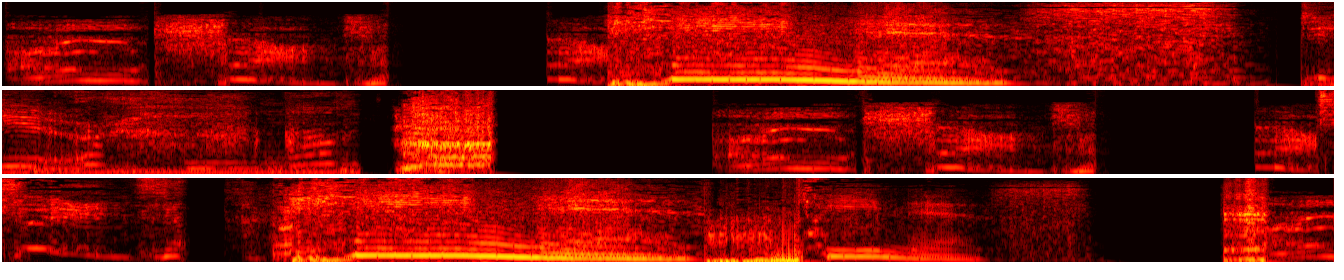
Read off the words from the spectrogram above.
I Genius. Dear. I'll... I machines! Penis. Penis.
